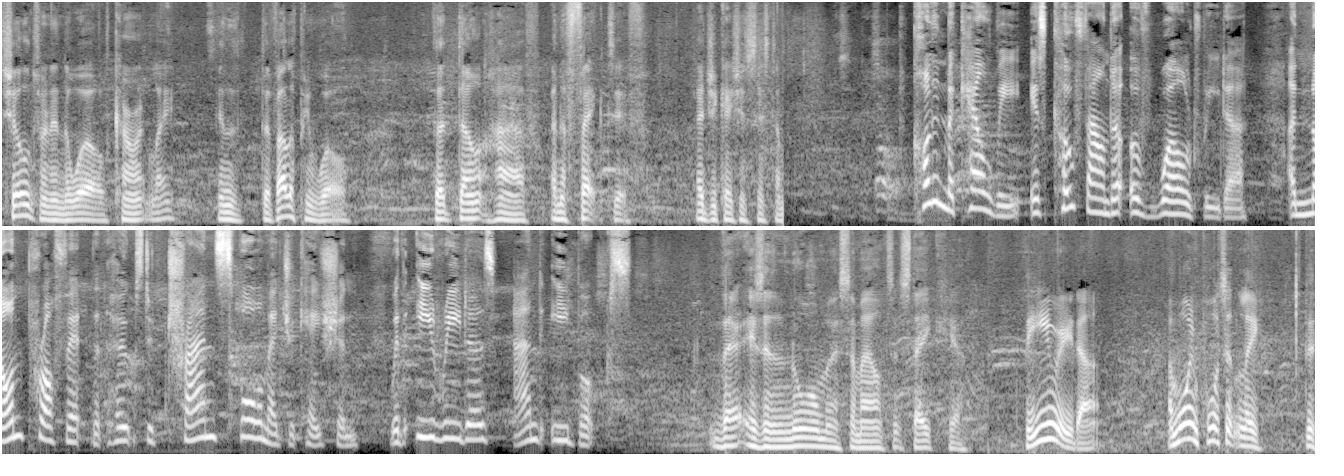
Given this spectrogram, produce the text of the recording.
children in the world currently, in the developing world, that don't have an effective education system. Colin McElwee is co founder of Worldreader, a non profit that hopes to transform education with e readers and e books. There is an enormous amount at stake here. The e reader, and more importantly, the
